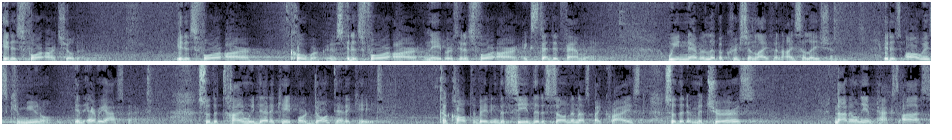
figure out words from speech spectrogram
It is for our children. It is for our co workers. It is for our neighbors. It is for our extended family. We never live a Christian life in isolation. It is always communal in every aspect. So the time we dedicate or don't dedicate to cultivating the seed that is sown in us by Christ so that it matures not only impacts us,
